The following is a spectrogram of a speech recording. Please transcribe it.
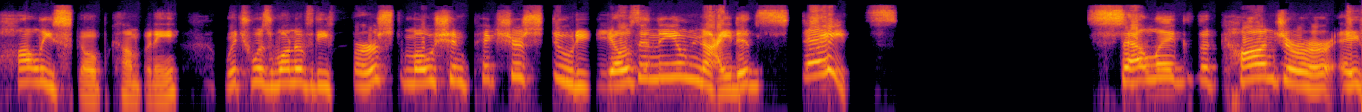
Polyscope Company, which was one of the first motion picture studios in the United States. Selig the Conjurer, a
